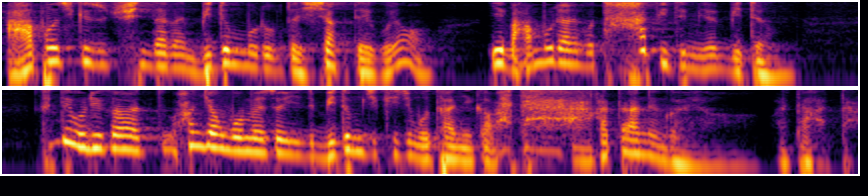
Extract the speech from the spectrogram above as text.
아버지께서 주신다는 믿음으로부터 시작되고요. 이 마무리하는 거 다 믿음이에요. 믿음. 근데 우리가 환경 보면서 이 믿음 지키지 못하니까 왔다 갔다 하는 거예요. 왔다 갔다.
